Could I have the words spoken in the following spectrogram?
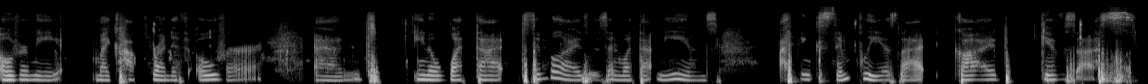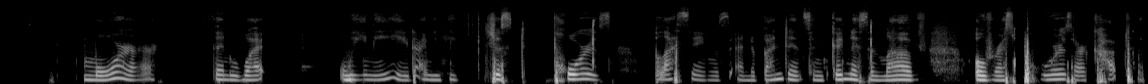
over me my cup runneth over. And you know what that symbolizes and what that means i think simply is that god gives us more than what we need. I mean he just pours blessings and abundance and goodness and love over us pours our cup to the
